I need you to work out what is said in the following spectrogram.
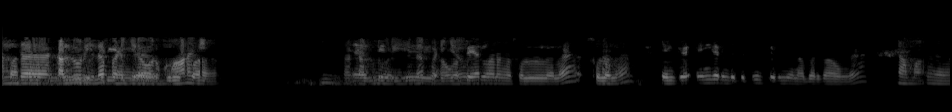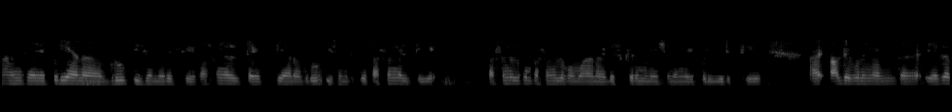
அந்த கல்லூரியில படிக்கிற ஒரு மாணவி. அவங்க பேர்லாம் நாங்க சொல்லல சொல்லல. எங்க எங்க ரெண்டு பேருக்கும் தெரிஞ்ச நபர் தான் அவங்க. அங்க எப்படியான குரூப்பிசம் இருக்கு? பசங்கள்ட்ட எப்படியான குரூப்பிசம் இருக்கு? பசங்கள்ட்ட பசங்களுக்கும் பசங்களுக்குமான டிஸ்கிரிமினேஷன் அங்க எப்படி இருக்கு? அது இவனுங்க அந்த எதை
